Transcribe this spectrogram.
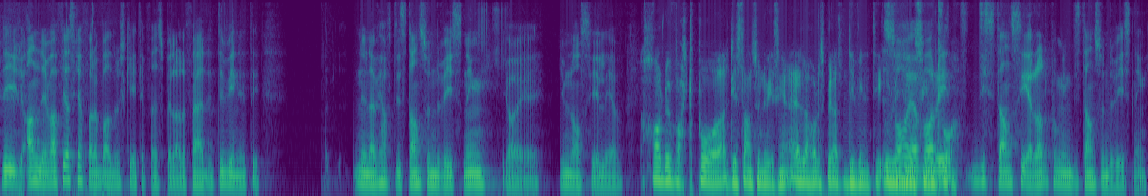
det är ju anledningen varför jag skaffade Baldur's Gate för att jag spelade färdigt Divinity. Nu när vi haft distansundervisning, jag är gymnasieelev, Har du varit på distansundervisningen eller har du spelat Divinity så har Original jag varit 2? distanserad på min distansundervisning.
